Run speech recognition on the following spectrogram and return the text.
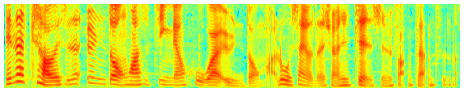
哎、欸，那乔医生运动的话是尽量户外运动嘛？如果像有的人喜欢去健身房这样子呢？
